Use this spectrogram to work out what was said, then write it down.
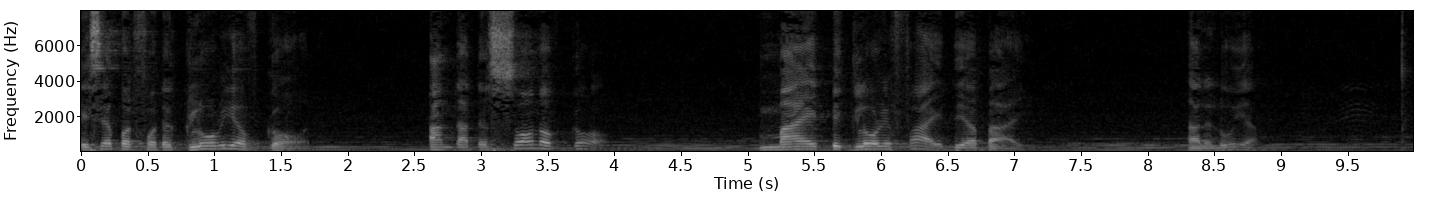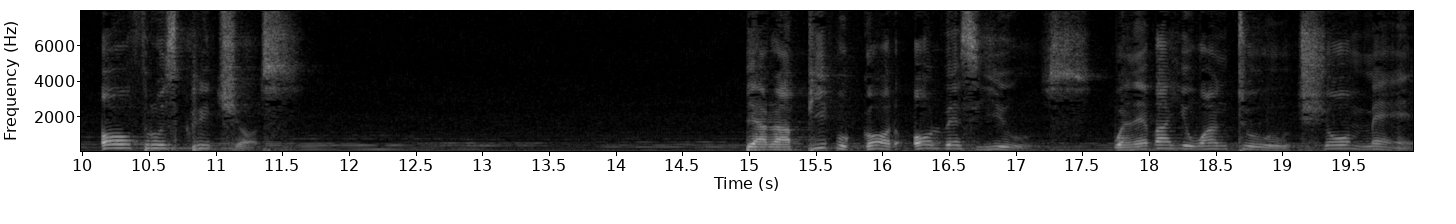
He said, But for the glory of God, and that the Son of God might be glorified thereby. Hallelujah. All through scriptures, there are people God always use whenever He want to show men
